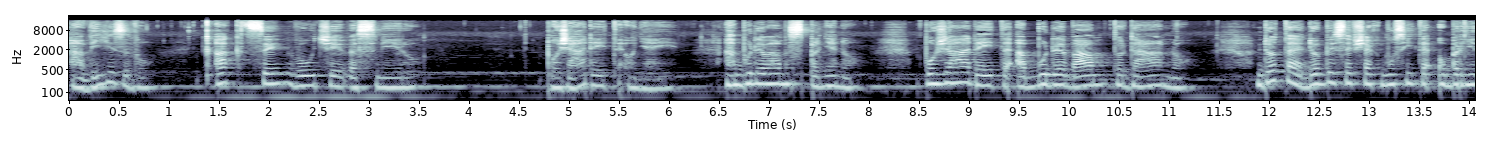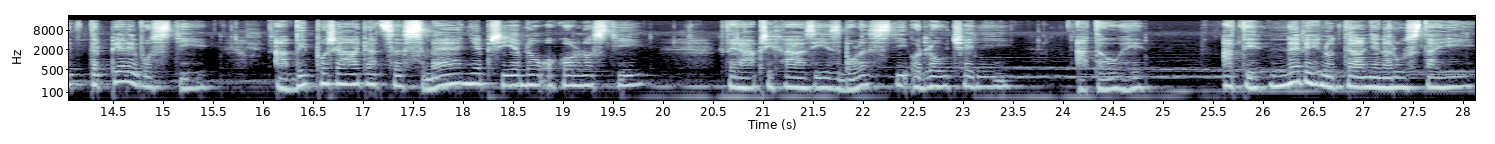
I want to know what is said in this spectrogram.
a výzvu k akci vůči vesmíru. Požádejte o něj a bude vám splněno. Požádejte a bude vám to dáno. Do té doby se však musíte obrnit trpělivostí a vypořádat se s méně příjemnou okolností, která přichází z bolestí odloučení a touhy a ty nevyhnutelně narůstají,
